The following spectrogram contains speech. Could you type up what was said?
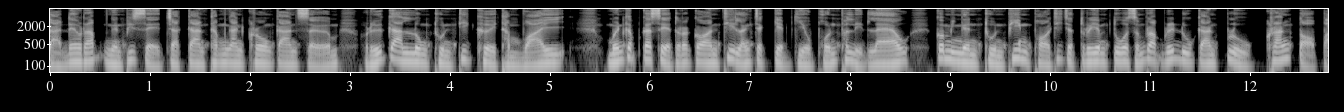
กาสได้รับเงินพิเศษจากการทำงานโครงการเสริม หรือการลงทุนที่เคยทำไว้ เหมือนกับเกษตรกรที่หลังจากเก็บเกี่ยวผลผลิตแล้ว ก็มีเงินทุนเพียงพอที่จะเตรียมตัวสำหรับฤดูการปลูกครั้งต่อไป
